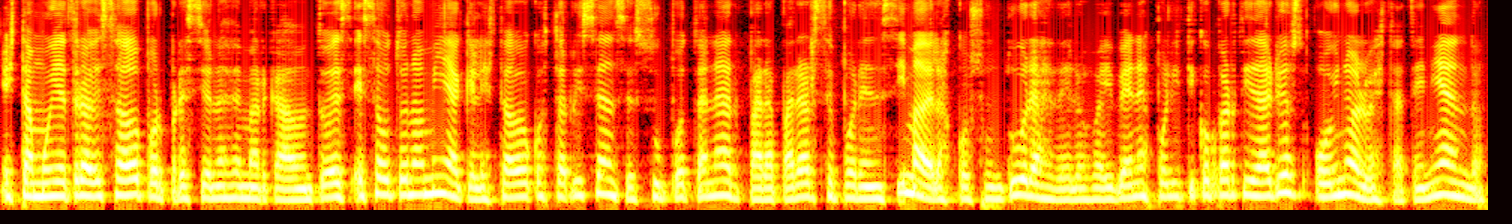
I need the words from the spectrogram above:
está muy atravesado por presiones de mercado. Entonces, esa autonomía que el Estado costarricense supo tener para pararse por encima de las coyunturas de los vaivenes político-partidarios, hoy no lo está teniendo.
